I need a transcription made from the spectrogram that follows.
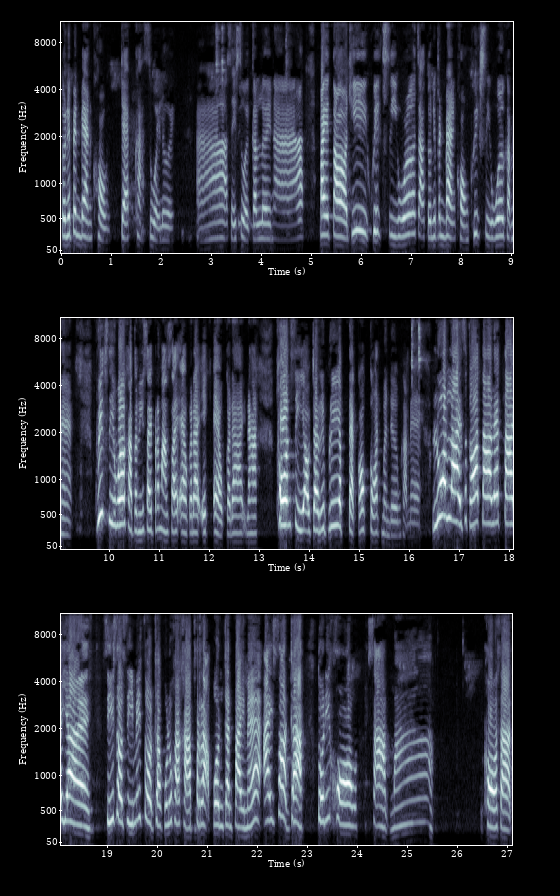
ตัวนี้เป็นแบรนด์ของแก๊ปค่ะ สวยเลย อ่าสวยๆกันเลยนะ ไปต่อที่ Quick Silver จากตัวนี้เป็นแบรนด์ของ Quick Silver ค่ะแม่ Quick Silver ค่ะตัวนี้ไซส์ประมาณไซส์ L ก็ได้ XL ก็ได้นะคะโทนสีออกจะเรียบๆแต่ก็ก๊อตเหมือนเดิมค่ะแม่ ลวดลายสกอตตาเล็กตาใหญ่ สีสดสีไม่สดค่ะคุณลูกค้าขาประปนกันไปแม่ไอสอดค่ะ ตัวนี้คอสะอาดมาก คอสะอาด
